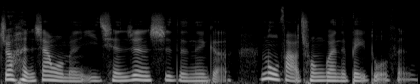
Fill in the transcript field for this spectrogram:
就很像我们以前认识的那个怒发冲冠的贝多芬。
